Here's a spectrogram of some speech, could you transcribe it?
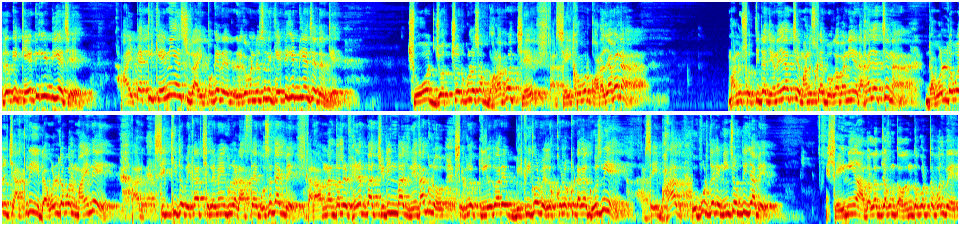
এদেরকে কে টিকিট দিয়েছে? আইপ্যাককে কে নিয়ে এসেছিল আইপ্যাকের রেকমেন্ডেশনে কে টিকিট দিয়েছে এদেরকে? চোর, জোচ্চোরগুলো সব ধরা পড়ছে, আর সেই খবর করা যাবে না। মানুষ সত্যিটা জেনে যাচ্ছে, মানুষকে আর বোকা বানিয়ে রাখা যাচ্ছে না। ডবল ডবল চাকরি ডবল ডবল মাইনে, আর শিক্ষিত বেকার ছেলে মেয়েগুলো রাস্তায় বসে থাকবে, আর আপনার দলের ফেরেববাজ, চিটিংবাজ নেতাগুলো, সেগুলো কিলো দরে বিক্রি করবে, লক্ষ লক্ষ টাকা ঘুষ নিয়ে, আর সেই ভাগ উপর থেকে নিচ অব্দি যাবে। সেই নিয়ে আদালত যখন তদন্ত করতে বলবে,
